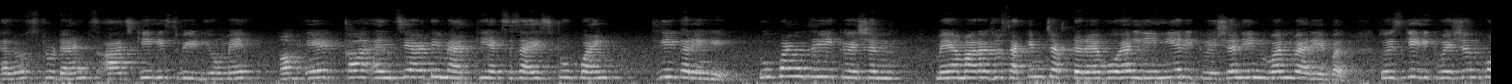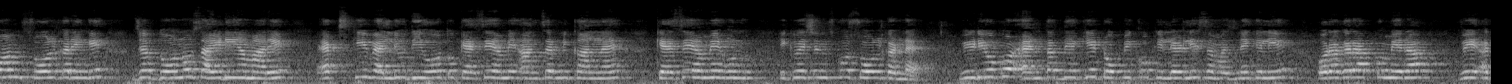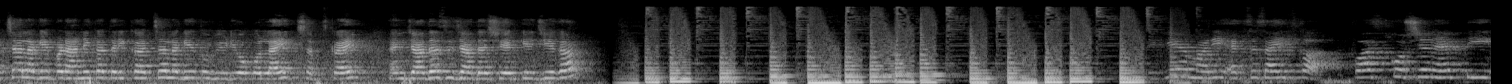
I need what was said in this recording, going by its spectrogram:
Hello students आज की इस वीडियो में हम एट का एनसीईआरटी मैथ की एक्सरसाइज 2.3 करेंगे। 2.3 इक्वेशन में हमारा जो सेकंड चैप्टर है, वो है linear equation in one variable तो इसकी इक्वेशन को हम सोल्व करेंगे। जब दोनों साइड ही हमारे एक्स की वैल्यू दी हो तो कैसे हमें आंसर निकालना है? कैसे हमें उन इक्वेशंस को सोल्व करना है? वीडियो को एंड तक देखिए टॉपिक को क्लियरली समझने के लिए। और अगर आपको मेरा वे अच्छा लगे, पढ़ाने का तरीका अच्छा लगे तो वीडियो को लाइक सब्सक्राइब एंड ज़्यादा से ज़्यादा शेयर कीजिएगा। हमारी एक्सरसाइज का फ़र्स्ट क्वेश्चन है t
